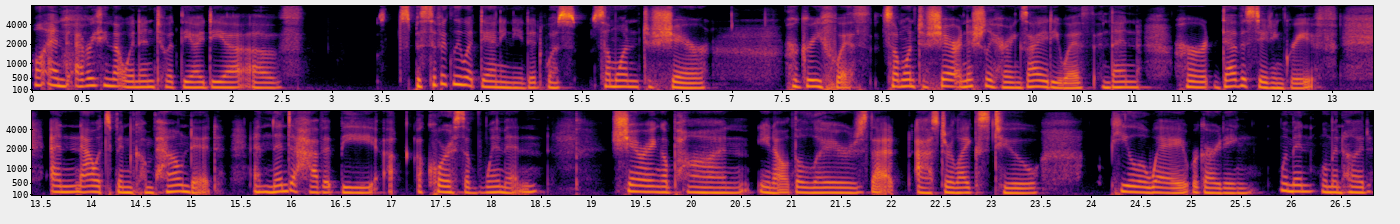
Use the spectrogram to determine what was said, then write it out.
Well, and everything that went into it, the idea of specifically what Danny needed was someone to share her grief with, someone to share initially her anxiety with, and then her devastating grief. And now it's been compounded. And then to have it be a, a chorus of women sharing upon, you know, the layers that Aster likes to peel away regarding women, womanhood,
